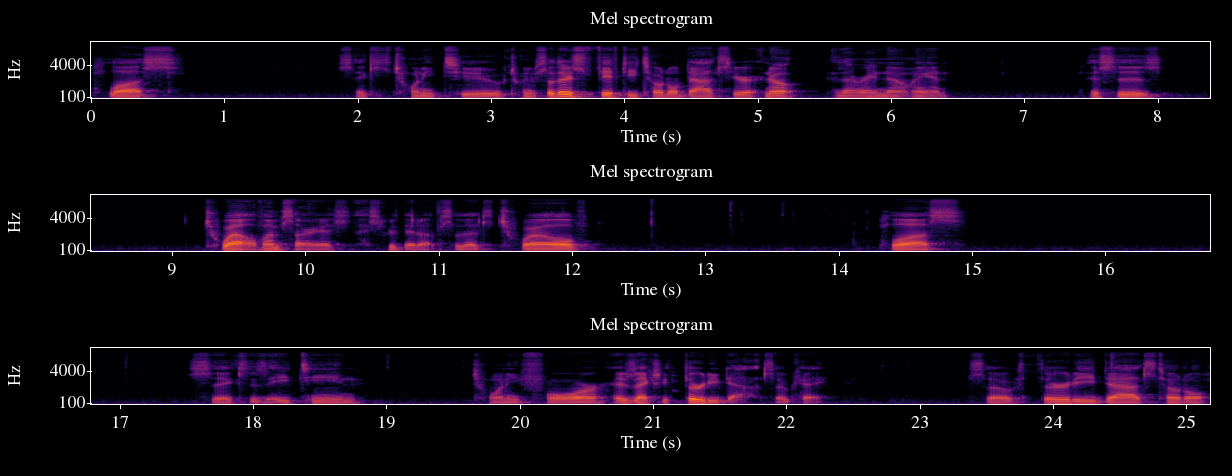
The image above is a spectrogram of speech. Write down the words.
plus 6, 22, 20. So there's 50 total dots here. No, is that right? No, hang on. This is 12. I'm sorry, I, I screwed that up. So that's 12 plus 6 is 18, 24. There's actually 30 dots. Okay. So 30 dots total.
